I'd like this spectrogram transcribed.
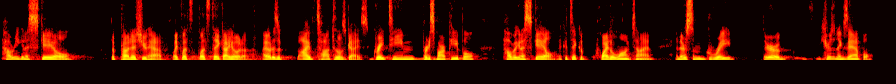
How are you going to scale the projects you have? Like let's let's take IOTA. IOTA's a I've talked to those guys, great team, pretty smart people. How are we going to scale? It could take a, quite a long time. And there's some great, there are, here's an example.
